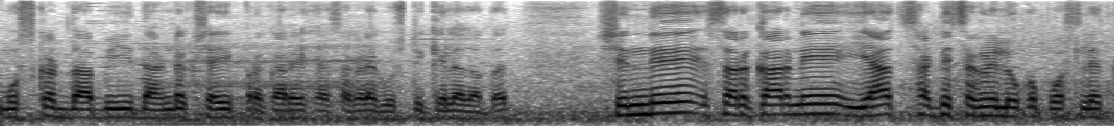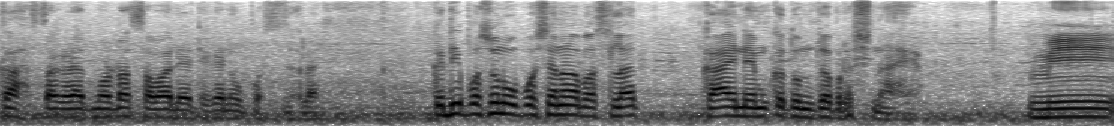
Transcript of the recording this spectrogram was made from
मुस्कटदाबी दांडकशाही प्रकारे ह्या सगळ्या गोष्टी केल्या जातात. शिंदे सरकारने याचसाठी सगळे लोक पोचलेत का? हा सगळ्यात मोठा सवाल या ठिकाणी उपस्थित झाला आहे कधीपासून उपोषणाला बसलात? काय नेमकं तुमचा प्रश्न आहे? मी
